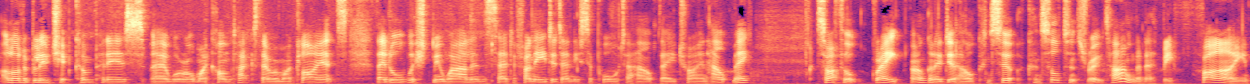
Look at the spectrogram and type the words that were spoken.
A lot of blue chip companies uh, were all my contacts. They were my clients. They'd all wished me well and said if I needed any support or help, they'd try and help me. So I thought, great, I'm going to do the whole consul- consultants route. I'm going to be fine.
